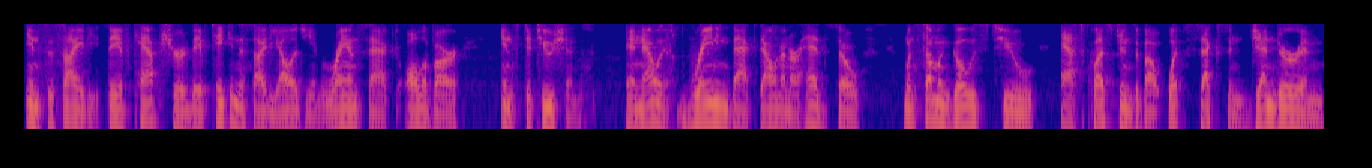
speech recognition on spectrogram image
in society. They have captured, they have taken this ideology and ransacked all of our institutions. And now it's yeah. raining back down on our heads. So when someone goes to ask questions about what sex and gender and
